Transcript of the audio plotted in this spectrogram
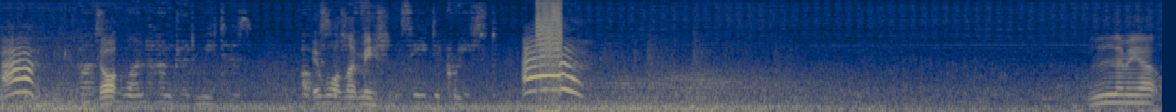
Ah! Past No. 100 meters. It won't let me. oxygen efficiency decreased. Ah! Let me up.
